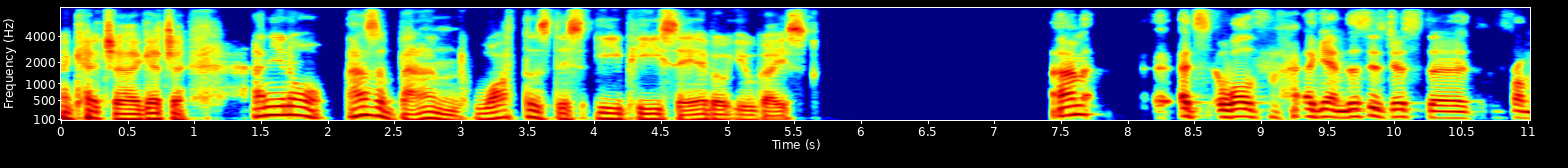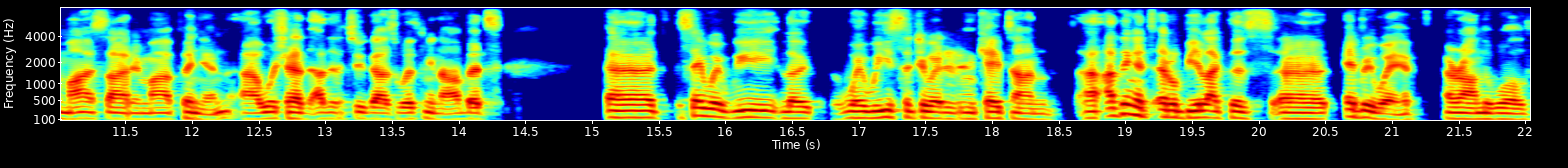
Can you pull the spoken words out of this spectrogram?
I get you i get you and you know as a band what does this ep say about you guys? Um it's well again this is just uh, from my side in my opinion i wish i had the other two guys with me now but uh, say where we like where we situated in cape town uh, i think it, it'll be like this uh, everywhere around the world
